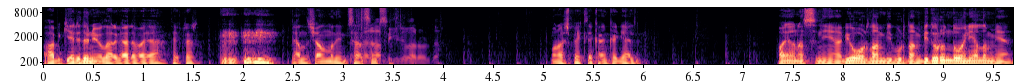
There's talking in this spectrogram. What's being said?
Abi geri dönüyorlar galiba ya tekrar. Yanlış almadıyım sen Ömer sensin. abi gibi var orada. Monaş bekle kanka geldim. Vay anasını ya. Bir oradan bir buradan. Bir durun da oynayalım ya.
